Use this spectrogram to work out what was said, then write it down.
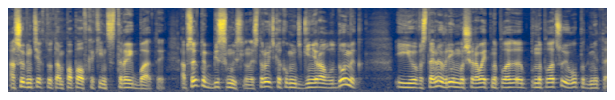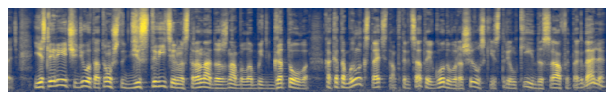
особенно те, кто там попал в какие-нибудь стрейбаты, абсолютно бессмысленно. Строить какому-нибудь генералу домик – и в остальное время маршировать на, пла- на плацу и его подметать. Если речь идет о том, что действительно страна должна была быть готова, как это было, кстати, там, в 30-е годы, ворошиловские стрелки, ДСАФ и так далее,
